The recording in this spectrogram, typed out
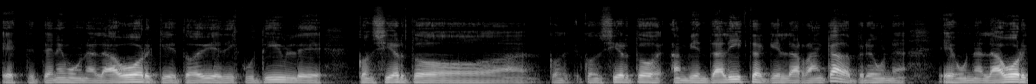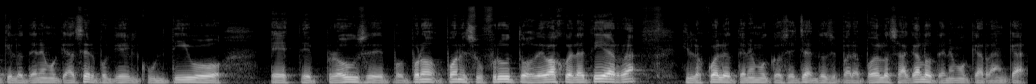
este, tenemos una labor que todavía es discutible con cierto, con, cierto ambientalista que es la arrancada, pero es una, es una labor que lo tenemos que hacer porque el cultivo este, produce, pone sus frutos debajo de la tierra, en los cuales lo tenemos que cosechar, entonces para poderlo sacarlo tenemos que arrancar.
